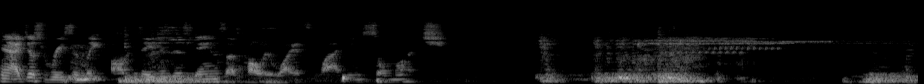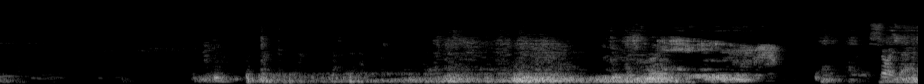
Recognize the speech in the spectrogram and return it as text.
Yeah, I just recently updated this game, so that's probably why it's lagging so much. Destroy that.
